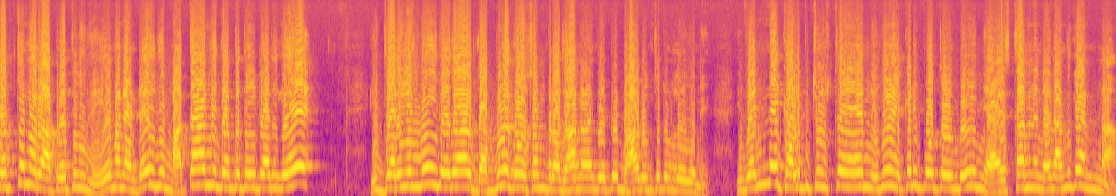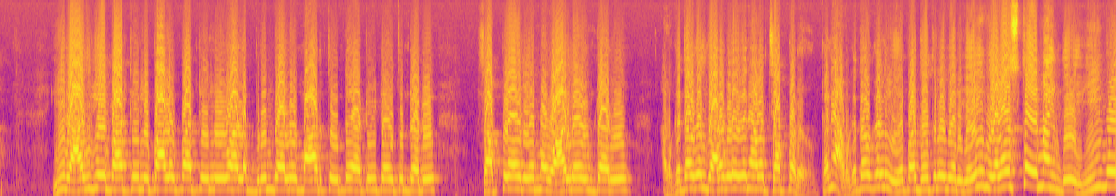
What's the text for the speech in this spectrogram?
చెప్తున్నారు ఆ ప్రతినిధి ఏమని అంటే ఇది మతాన్ని దెబ్బతీయడానికే ఇది జరిగింది ఇదేదో డబ్బుల కోసం ప్రధానం అని చెప్పి భావించడం లేదని. ఇవన్నీ కలిపి చూస్తే నిజం ఎక్కడికి పోతుంది? న్యాయస్థానం నేను అందుకే అంటున్నా. ఈ రాజకీయ పార్టీలు పాలక పార్టీలు వాళ్ళ బృందాలు మారుతుంటే అటు ఇటు అవుతుంటారు. సప్లయర్లు ఏమో వాళ్ళే ఉంటారు. అవకతవకలు జరగలేదని ఎవరు చెప్పరు. కానీ అవకతవకలు ఏ పద్ధతిలో జరిగాయి? వ్యవస్థ ఏమైంది? ఈవో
